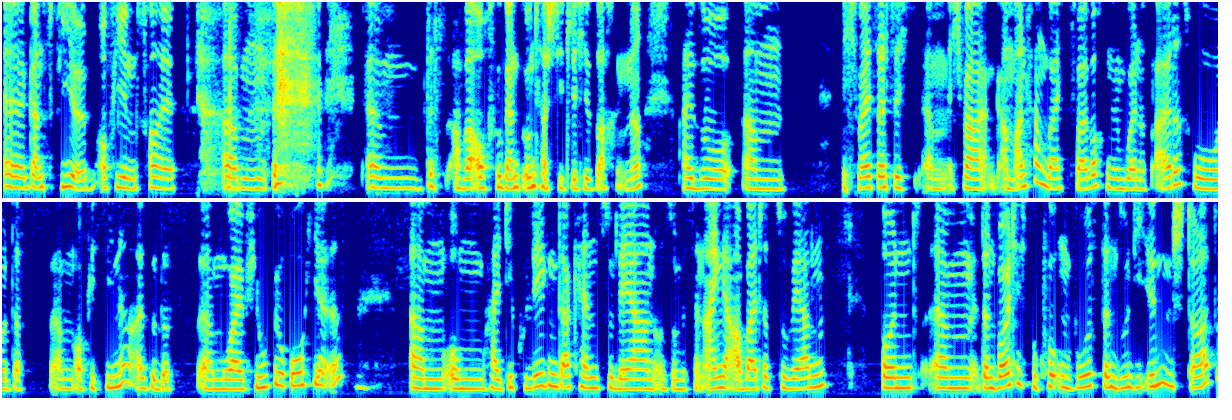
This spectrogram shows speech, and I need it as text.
Äh, ganz viel, auf jeden Fall. ähm, ähm, das aber auch so ganz unterschiedliche Sachen. Ne? Also ähm, ich weiß, als ich, ähm, ich war, am Anfang war ich zwei Wochen in Buenos Aires, wo das ähm, Officine, also das ähm, YFU-Büro hier ist, mhm. ähm, um halt die Kollegen da kennenzulernen und so ein bisschen eingearbeitet zu werden. Und ähm, dann wollte ich so gucken, wo ist denn so die Innenstadt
